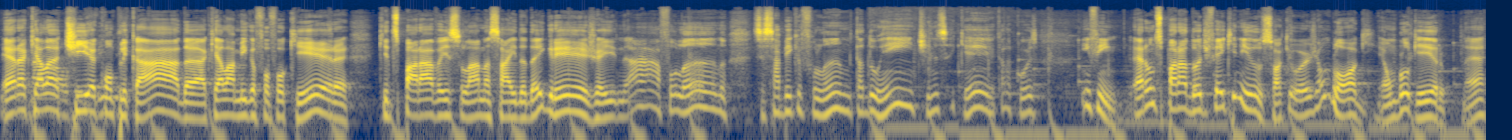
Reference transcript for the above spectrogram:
era aquela tia complicada, aquela amiga fofoqueira que disparava isso lá na saída da igreja e ah, fulano, você sabia que fulano tá doente, não sei o quê, aquela coisa. Enfim, era um disparador de fake news, só que hoje é um blog, é um blogueiro, né?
